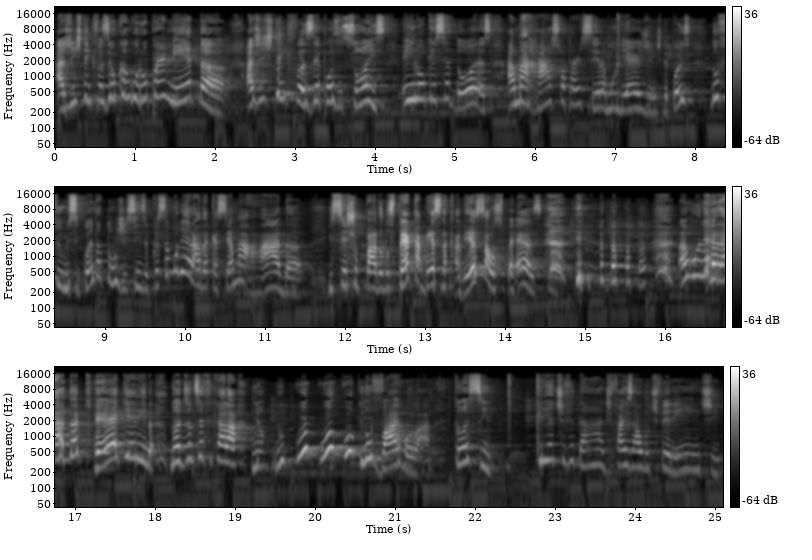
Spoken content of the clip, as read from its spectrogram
A gente tem que fazer o canguru perneta. A gente tem que fazer posições enlouquecedoras. Amarrar sua parceira, mulher, gente. Depois do filme 50 Tons de Cinza, porque essa mulherada quer ser amarrada e ser chupada dos pés à cabeça, da cabeça aos pés. A mulherada quer, querida. Não adianta você ficar lá, que não vai rolar. Então, assim, criatividade, faz algo diferente.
